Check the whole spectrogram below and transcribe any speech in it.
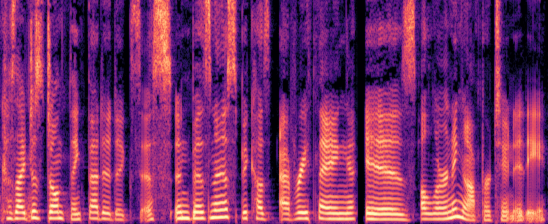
because I just don't think that it exists in business because everything is a learning opportunity.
